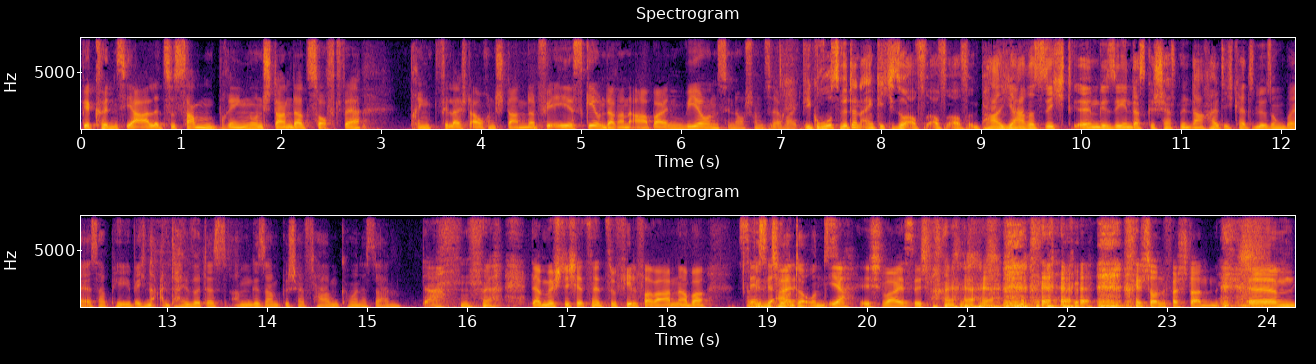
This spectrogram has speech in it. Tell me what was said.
wir können sie ja alle zusammenbringen und Standardsoftware bringt vielleicht auch einen Standard für ESG und daran arbeiten wir und sind auch schon sehr weit. Wie groß wird dann eigentlich so auf, auf, auf ein paar Jahressicht ähm, gesehen das Geschäft mit Nachhaltigkeitslösungen bei SAP? Welchen Anteil wird das am Gesamtgeschäft haben, kann man das sagen? Da, da möchte ich jetzt nicht zu viel verraten, aber wir sind hier ein, unter uns. Ja, ich weiß, ich ja, schon verstanden. Ähm,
